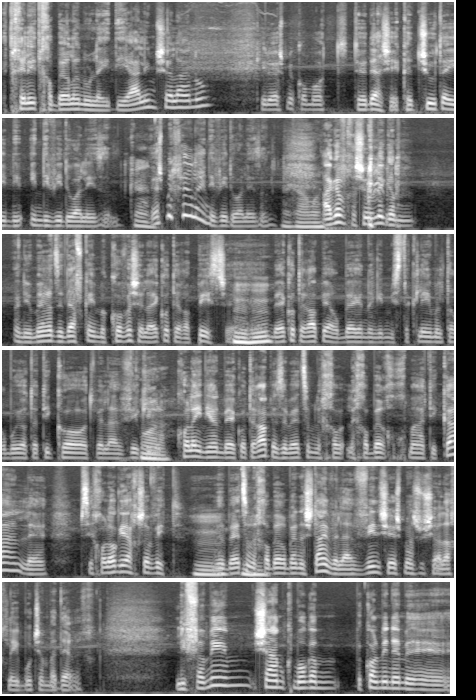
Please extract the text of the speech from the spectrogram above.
התחיל להתחבר לנו לאידיאלים שלנו. כאילו, יש מקומות, אתה יודע, שיקדשו את האינדיבידואליזם. כן, יש מחיר לאינדיבידואליזם. לגמרי. אגב, חשוב לי גם, אני אומר את זה דווקא עם הכובע של האקותרפיסט. שבאקותרפיה הרבה, נגיד, מסתכלים על תרבויות עתיקות ולהביא, כאילו. כל העניין באקותרפיה זה בעצם לח- לחבר חוכמה עתיקה לפסיכולוגיה עכשווית. ובעצם. לחבר בין השתיים ולהבין שיש משהו שהלך לאיבוד שם בדרך. לפעמים שם, כמו גם בכל מיני אה,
